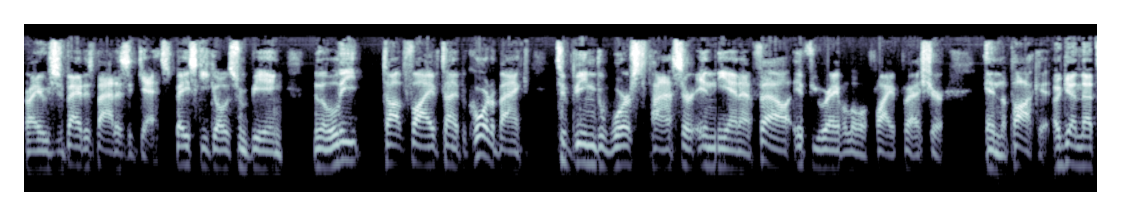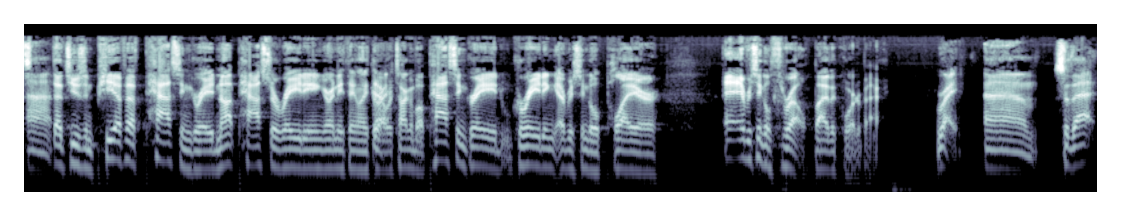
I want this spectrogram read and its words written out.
right? Which is about as bad as it gets. Basically, goes from being an elite top five type of quarterback to being the worst passer in the NFL if you were able to apply pressure in the pocket. Again, that's Uh, that's using PFF passing grade, not passer rating or anything like that. Correct. We're talking about passing grade, grading every single player, every single throw by the quarterback. Right. Um, so that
